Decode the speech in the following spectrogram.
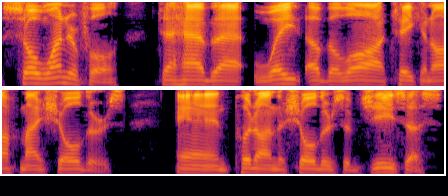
so wonderful to have that weight of the law taken off my shoulders and put on the shoulders of Jesus.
